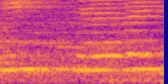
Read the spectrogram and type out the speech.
പിച്ചവേ.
